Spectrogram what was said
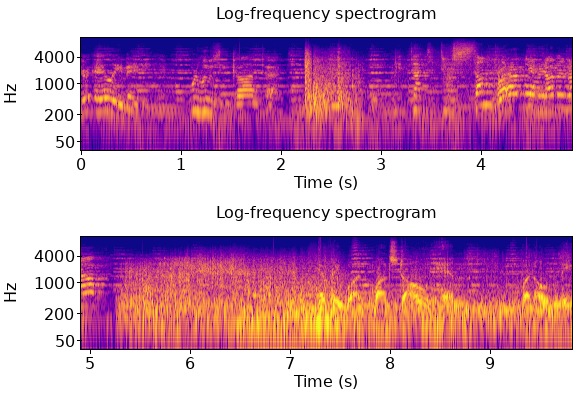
You're alienating him. We're losing contact. You've got to do something. Have you done enough? Everyone wants to own him, but only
